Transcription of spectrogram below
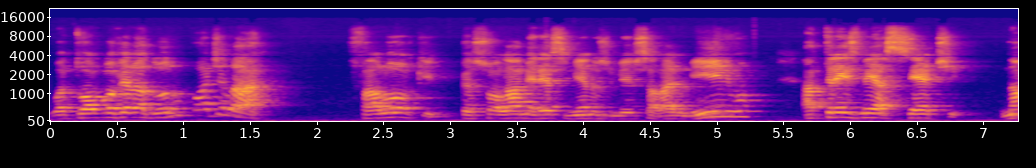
o atual governador não pode ir lá. Falou que o pessoal lá merece menos de meio salário mínimo. A 367, na,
